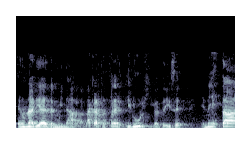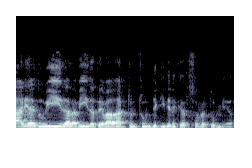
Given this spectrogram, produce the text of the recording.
en un área determinada. La carta astral es quirúrgica, te dice, en esta área de tu vida, la vida te va a dar tun tun, y aquí tienes que resolver tus miedos.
